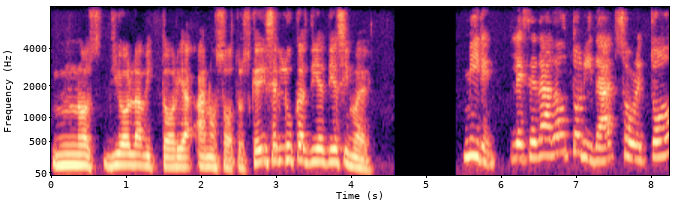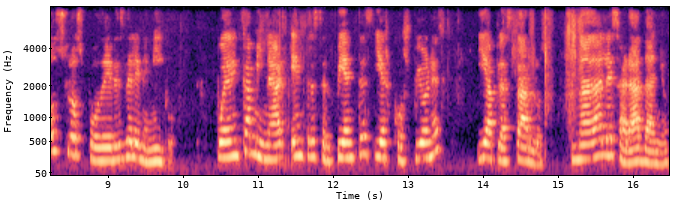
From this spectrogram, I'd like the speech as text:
nos dio la victoria a nosotros. ¿Qué dice Lucas 10, 19? Miren, les he dado autoridad sobre todos los poderes del enemigo. Pueden caminar entre serpientes y escorpiones y aplastarlos. Nada les hará daño.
